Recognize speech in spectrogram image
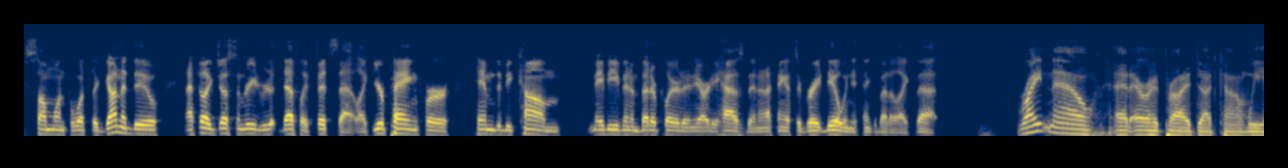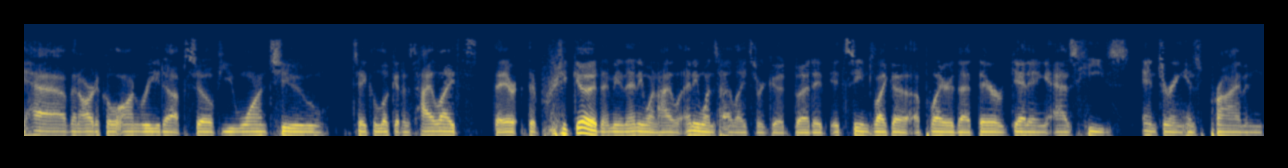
someone for what they're gonna do. And I feel like Justin Reid definitely fits that. Like you're paying for him to become maybe even a better player than he already has been. And I think that's a great deal when you think about it like that. Right now at arrowheadpride.com, we have an article on Reid up. So if you want to take a look at his highlights, they're they're pretty good. I mean, anyone anyone's highlights are good, but it, it seems like a, a player that they're getting as he's entering his prime and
